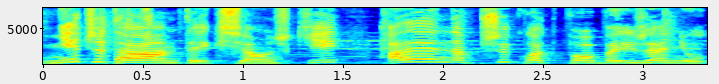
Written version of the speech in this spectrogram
Nie czytałam tej książki, ale na przykład po obejrzeniu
